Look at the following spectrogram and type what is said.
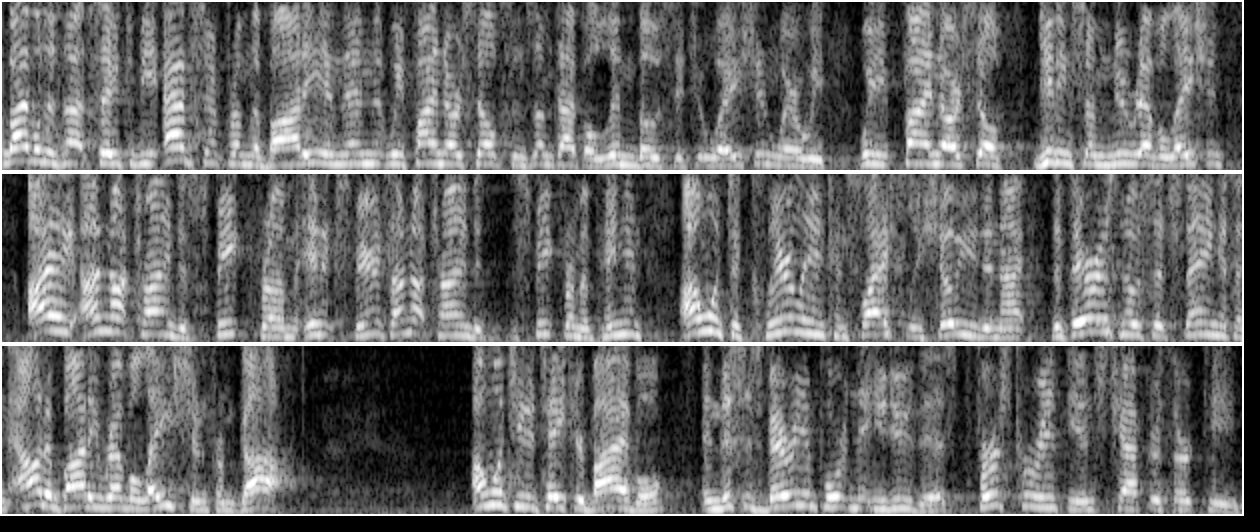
The Bible does not say to be absent from the body and then that we find ourselves in some type of limbo situation where we, we find ourselves getting some new revelation. I, I'm not trying to speak from inexperience. I'm not trying to speak from opinion. I want to clearly and concisely show you tonight that there is no such thing as an out-of-body revelation from God. I want you to take your Bible, and this is very important that you do this, 1 Corinthians chapter 13.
